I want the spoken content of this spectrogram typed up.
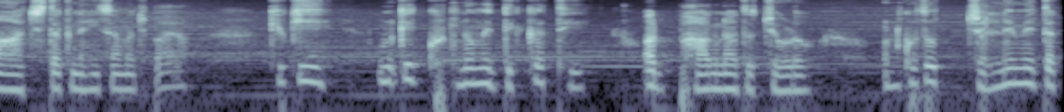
आज तक नहीं समझ पाया। क्योंकि उनके घुटनों में दिक्कत थी और भागना तो छोड़ो, उनको तो चलने में तक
